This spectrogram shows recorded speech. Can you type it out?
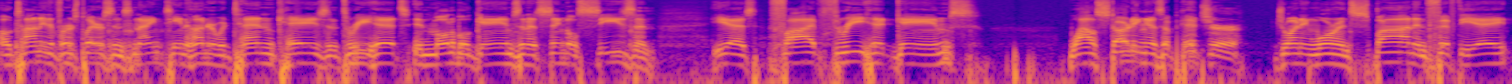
Ohtani, the first player since 1900 with 10 Ks and three hits in multiple games in a single season. He has five three hit games while starting as a pitcher, joining Warren Spahn in 58.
